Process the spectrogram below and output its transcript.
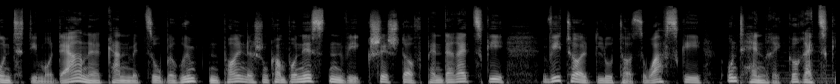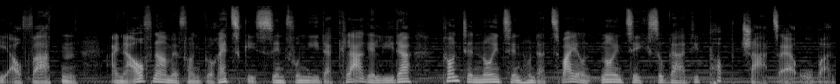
und die Moderne kann mit so berühmten polnischen Komponisten wie Krzysztof Penderecki, Witold Lutosławski und Henryk Górecki aufwarten. Eine Aufnahme von Góreckis Sinfonie der Klagelieder konnte 1992 sogar die Popcharts erobern.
